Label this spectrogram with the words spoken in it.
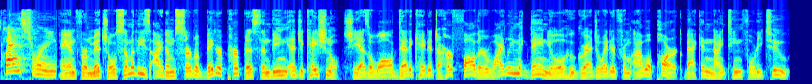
class ring. And for Mitchell, some of these items serve a bigger purpose than being educational. She has a wall dedicated to her father, Wiley McDaniel, who graduated from Iowa Park back in 1942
